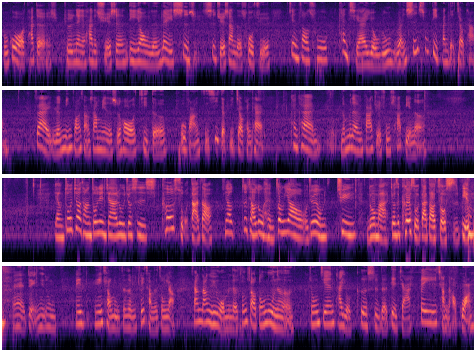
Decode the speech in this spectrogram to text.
不过他的就是那个他的学生利用人类视觉视觉上的错觉，建造出看起来有如孪生兄弟般的教堂。在人民广场上面的时候，记得不妨仔细的比较看看。看看能不能发掘出差别呢？两座教堂中间夹的路就是科索大道，要这条路很重要。我觉得我们去罗马就是科索大道走十遍。哎，对，那种那那一条路真的非常的重要，相当于我们的忠孝东路呢，中间它有各式的店家，非常的好逛。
